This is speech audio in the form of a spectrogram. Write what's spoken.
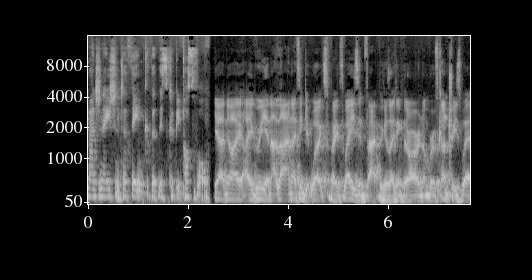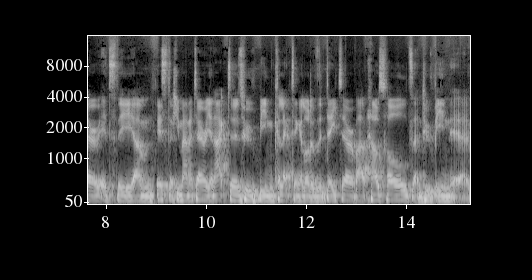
imagination to think that this could be possible. Yeah, no, I, I agree, and I, and I think it works both ways. In fact, because I think there are a number of countries where it's the um, it's the humanitarian actors who've been collecting a lot of the data about households and who've been uh,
